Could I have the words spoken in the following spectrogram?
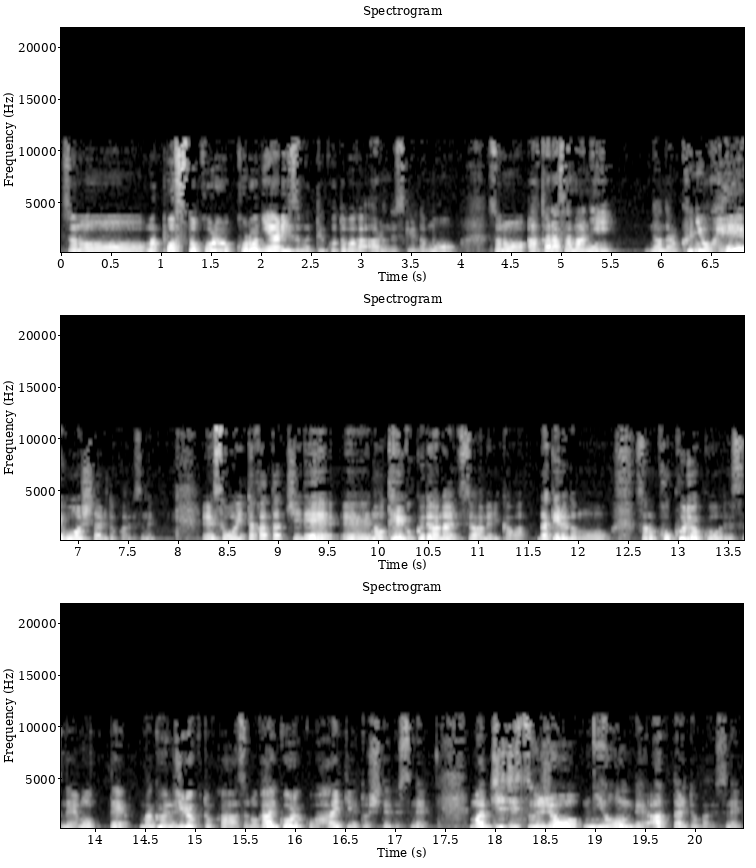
その、まあ、ポストコロコロニアリズムっていう言葉があるんですけれども、その、あからさまに、なんだろう、国を併合したりとかですね。えー、そういった形で、えー、の帝国ではないですよ、アメリカは。だけれども、その国力をですね、持って、まあ、軍事力とか、その外交力を背景としてですね、まあ、事実上、日本であったりとかですね、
